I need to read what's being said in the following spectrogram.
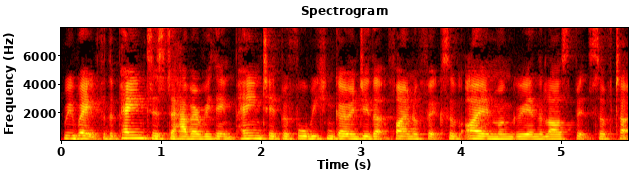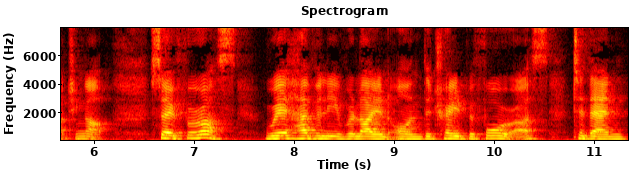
we wait for the painters to have everything painted before we can go and do that final fix of ironmongery and the last bits of touching up. So, for us, we're heavily reliant on the trade before us to then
